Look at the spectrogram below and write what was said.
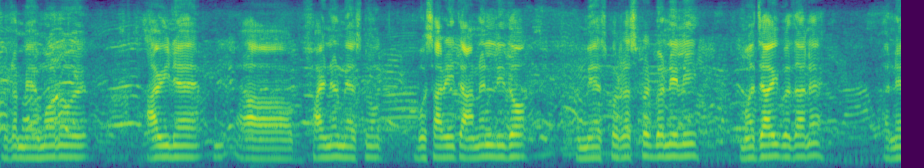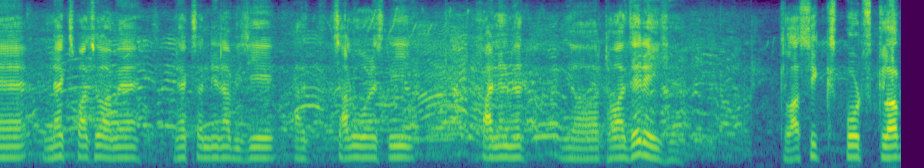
બધા મહેમાનોએ આવીને ફાઇનલ મેચનો બહુ સારી રીતે આનંદ લીધો. મેચ પર રસપ્રદ બનેલી. મજા આવી બધાને. અને નેક્સ્ટ પાછો અમે નેક્સ્ટ સન્ડેના બીજી આ ચાલુ વર્ષની ફાઇનલ મેચ થવા જઈ રહી છે. ક્લાસિક સ્પોર્ટ્સ ક્લબ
